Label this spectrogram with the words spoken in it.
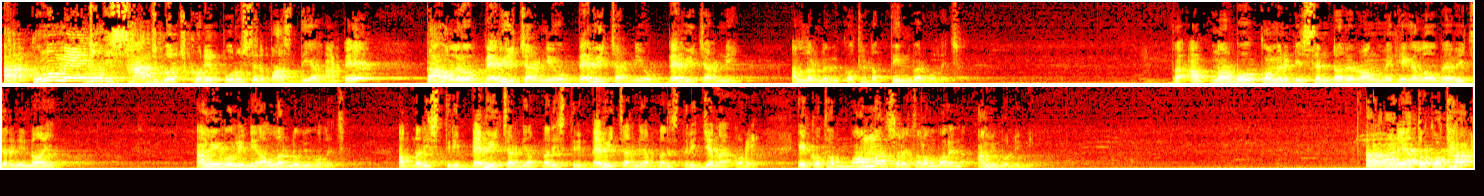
আর কোন মেয়ে যদি সাজগোজ করে পুরুষের পাশ দিয়ে হাঁটে, তাহলে ও ব্যভিচার নি ও ব্যভিচার নি ও ব্যভিচার নি আল্লাহ নবী কথাটা তিনবার বলেছে তা আপনার বউ কমিউনিটি সেন্টারে রং মেখে গেল, ব্যভিচারণী নয়। আমি বলিনি, আল্লাহর নবী বলেছে আপনার স্ত্রী ব্যভিচারণী, আপনার স্ত্রী ব্যভিচারণী, আপনার স্ত্রী জেনা করে। এ কথা মোহাম্মদ সাল্লাম বলেন, আমি বলিনি। আর আমার এত কথা,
